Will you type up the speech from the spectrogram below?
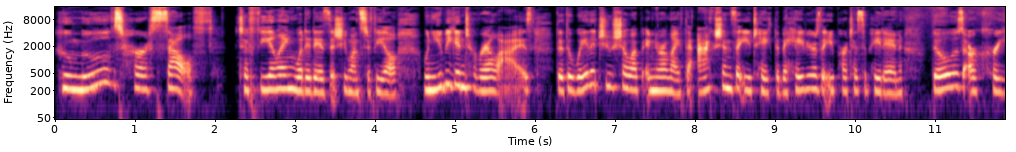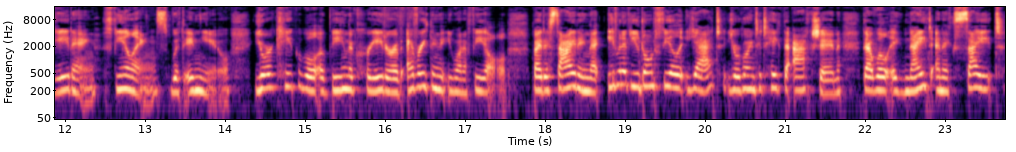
who moves herself to feeling what it is that she wants to feel, when you begin to realize that the way that you show up in your life, the actions that you take, the behaviors that you participate in, those are creating feelings within you. You're capable of being the creator of everything that you want to feel by deciding that even if you don't feel it yet, you're going to take the action that will ignite and excite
